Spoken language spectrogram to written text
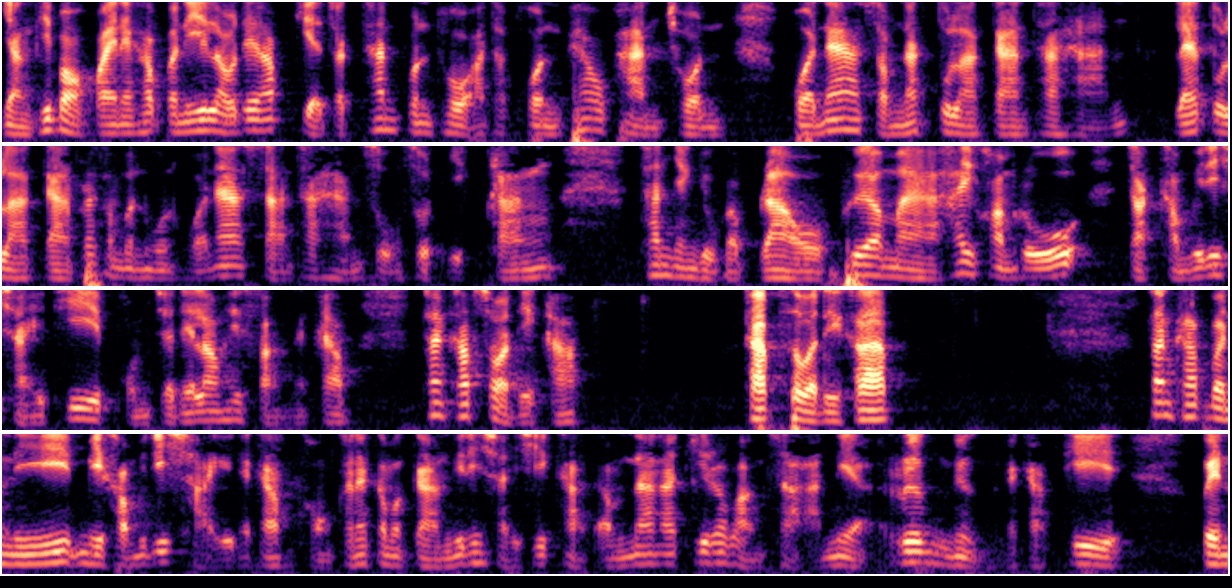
อย่างที่บอกไปนะครับ วันนี้เราได้รับเกียรติจากท่านพลโทอัธพลแพ้วผ่านชน หัวหน้าสำนักตุลาการทหาร และตุลาการพระธรรมนูญหัวหน้าศาลทหารสูงสุดอีกครั้ง ท่านยังอยู่กับเราเพื่อมาให้ความรู้จากคำวินิจฉัยที่ผมจะได้เล่าให้ฟังนะครับ ท่านครับ สวัสดีครับ ครับ สวัสดีครับ ท่านครับวันนี้มีคำวินิจฉัยนะครับของคณะกรรมการวินิจฉัยชี้ขาดอำนาจหน้าที่ระหว่างศาลเนี่ยเรื่องหนึ่งนะครับที่เป็น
